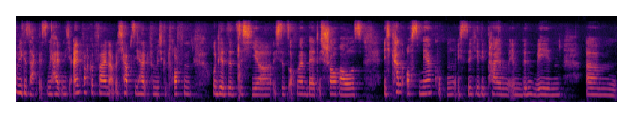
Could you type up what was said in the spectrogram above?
wie gesagt, ist mir halt nicht einfach gefallen, aber ich habe sie halt für mich getroffen und jetzt sitze ich hier, ich sitze auf meinem Bett, ich schaue raus, ich kann aufs Meer gucken, ich sehe hier die Palmen im Wind wehen ähm,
